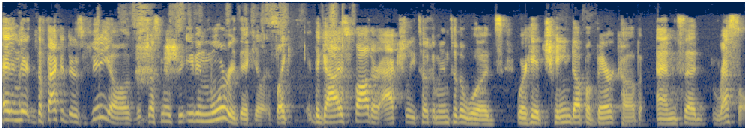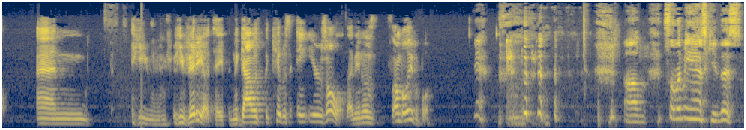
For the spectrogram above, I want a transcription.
and the fact that there's video of it just makes it even more ridiculous. Like the guy's father actually took him into the woods where he had chained up a bear cub and said wrestle, and he he videotaped, and the guy was the kid was eight years old. I mean, it was unbelievable. Yeah. um, so let me ask you this.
